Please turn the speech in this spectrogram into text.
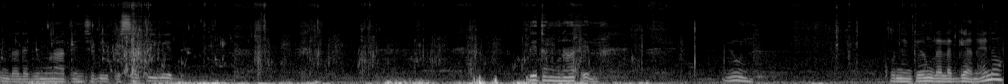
Lalagyan mo natin siya dito sa kilid. Dito mo natin. Yun. Kunin ko yung lalagyan. Ayun oh,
